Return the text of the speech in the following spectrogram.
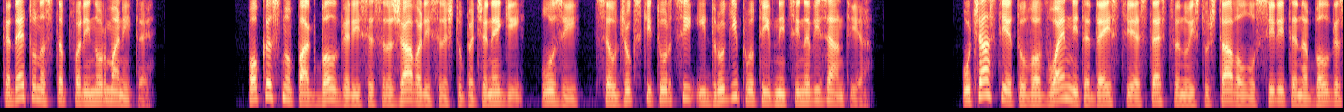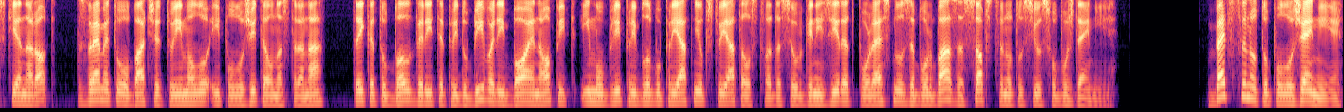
където настъпвали норманите. По-късно пак българи се сражавали срещу печенеги, узи, селджукски турци и други противници на Византия. Участието във военните действия естествено изтощавало силите на българския народ, с времето обаче то имало и положителна страна, тъй като българите придобивали боен опит и могли при благоприятни обстоятелства да се организират полесно за борба за собственото си освобождение. Бедственото положение,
